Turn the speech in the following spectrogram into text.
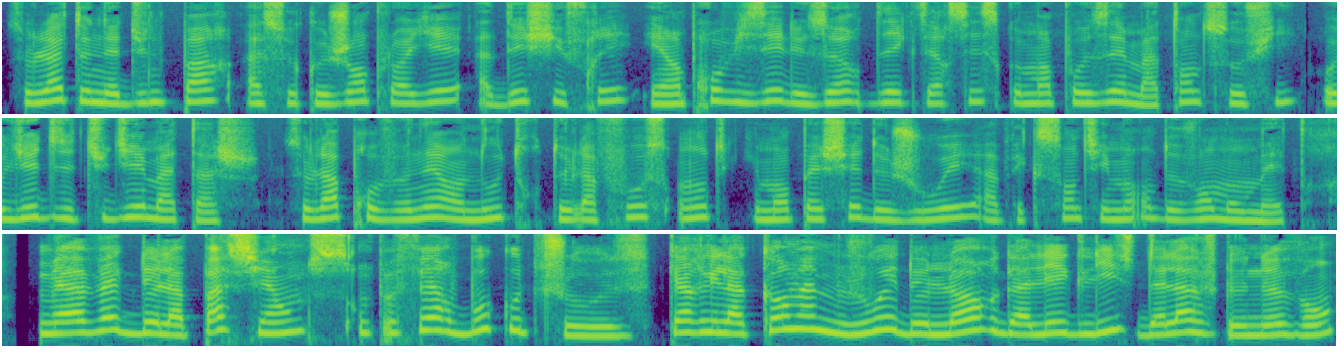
Cela tenait d'une part à ce que j'employais à déchiffrer et improviser les heures d'exercice que m'imposait ma tante Sophie au lieu d'étudier ma tâche. Cela provenait en outre de la fausse honte qui m'empêchait de jouer avec sentiment devant mon maître. Mais avec de la patience, on peut faire beaucoup de choses, car il a quand même joué de l'orgue à l'église dès l'âge de 9 ans,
